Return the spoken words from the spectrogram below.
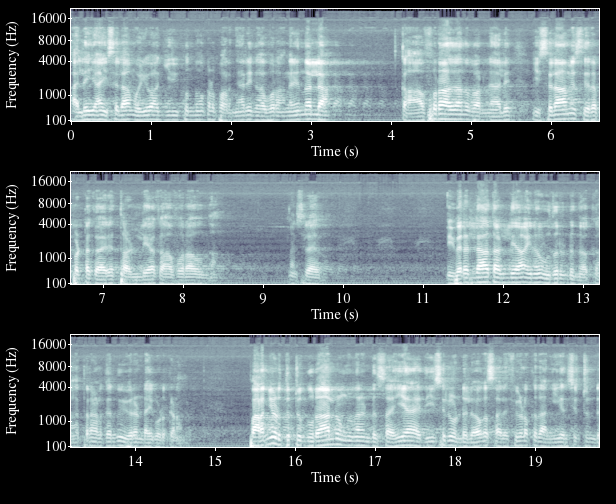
അല്ലെ ഞാൻ ഇസ്ലാം ഒഴിവാക്കിയിരിക്കുന്നു എന്നൊക്കെ പറഞ്ഞാലേ കാഫർ അങ്ങനെയൊന്നുമല്ല. കാഫറാകുക എന്ന് പറഞ്ഞാൽ ഇസ്ലാമിൽ സ്ഥിരപ്പെട്ട കാര്യം തള്ളിയ കാഫറാവുന്ന. മനസ്സിലായോ? വിവരല്ലാതെ തള്ളിയ അതിന് ഉതിറുണ്ടെന്ന് വെക്കാം. അത്ര ആൾക്കാർക്ക് വിവരം ഉണ്ടായി കൊടുക്കണം. പറഞ്ഞു കൊടുത്തിട്ട് ഖുറാനിലും ഉണ്ട് സഹിയ ഹദീസിലും ഉണ്ട്. ലോക സലഫികളൊക്കെ ഇത് അംഗീകരിച്ചിട്ടുണ്ട്.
